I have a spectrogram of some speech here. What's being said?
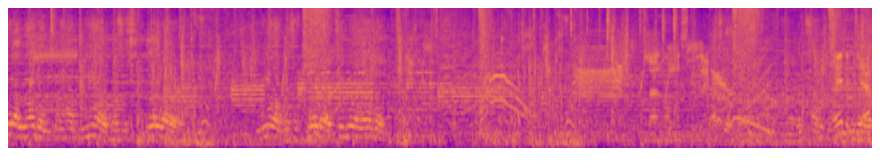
2v11, can I have Neo versus Taylor? Neo versus Taylor, 2v11. That almost connected. He's landed jab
